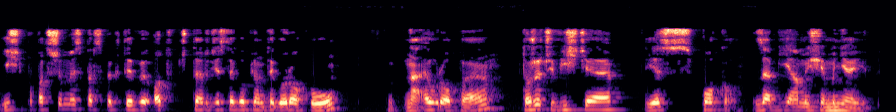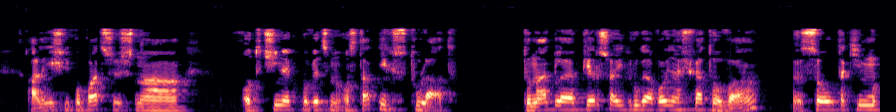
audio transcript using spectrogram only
jeśli popatrzymy z perspektywy od 1945 roku na Europę, to rzeczywiście jest spoko, zabijamy się mniej. Ale jeśli popatrzysz na odcinek powiedzmy ostatnich 100 lat, to nagle pierwsza i druga wojna światowa są takim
